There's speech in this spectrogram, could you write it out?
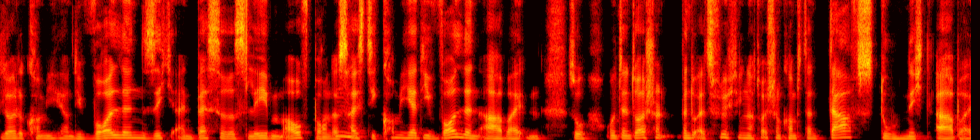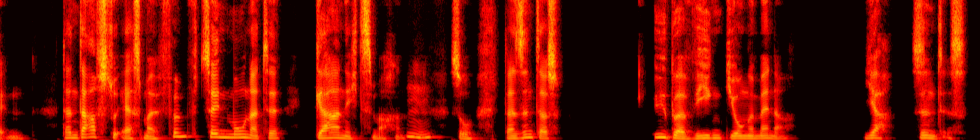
Die Leute kommen hierher und die wollen sich ein besseres Leben aufbauen. Das Mhm. heißt, die kommen hierher, die wollen arbeiten. So, und in Deutschland, wenn du als Flüchtling nach Deutschland kommst, dann darfst du nicht arbeiten. Dann darfst du erstmal 15 Monate gar nichts machen. Mhm. So, dann sind das überwiegend junge Männer. Ja, sind es.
